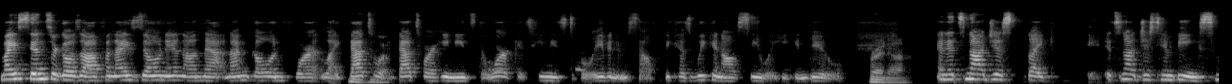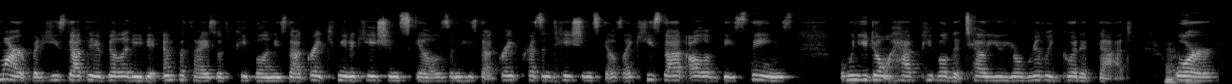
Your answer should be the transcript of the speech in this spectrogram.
my sensor goes off and I zone in on that and I'm going for it. Like that's mm-hmm. what that's where he needs to work is he needs to believe in himself because we can all see what he can do. Right on. And it's not just like it's not just him being smart, but he's got the ability to empathize with people and he's got great communication skills and he's got great presentation skills. Like he's got all of these things. But when you don't have people that tell you you're really good at that, mm-hmm. or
